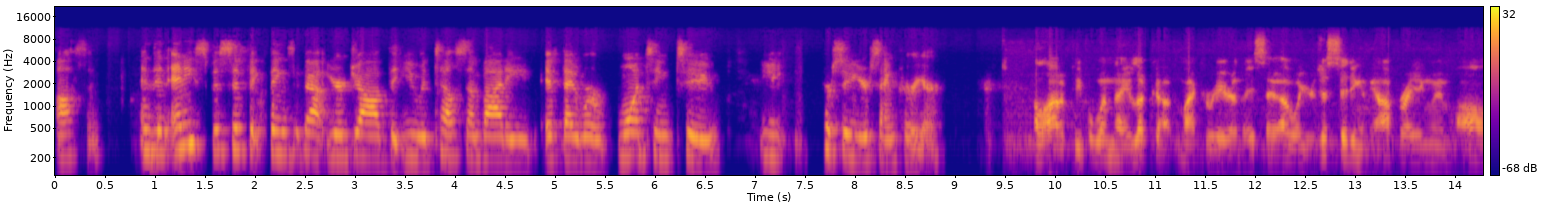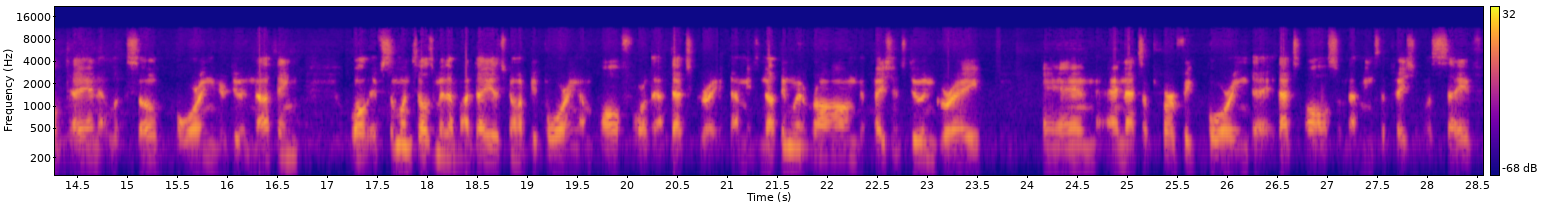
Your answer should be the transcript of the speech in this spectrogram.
Awesome. And then any specific things about your job that you would tell somebody if they were wanting to you pursue your same career? A lot of people, when they look up my career and they say, "Oh, well, you're just sitting in the operating room all day, and that looks so boring. You're doing nothing." Well, if someone tells me that my day is going to be boring, I'm all for that. That's great. That means nothing went wrong. The patient's doing great, and and that's a perfect boring day. That's awesome. That means the patient was safe.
